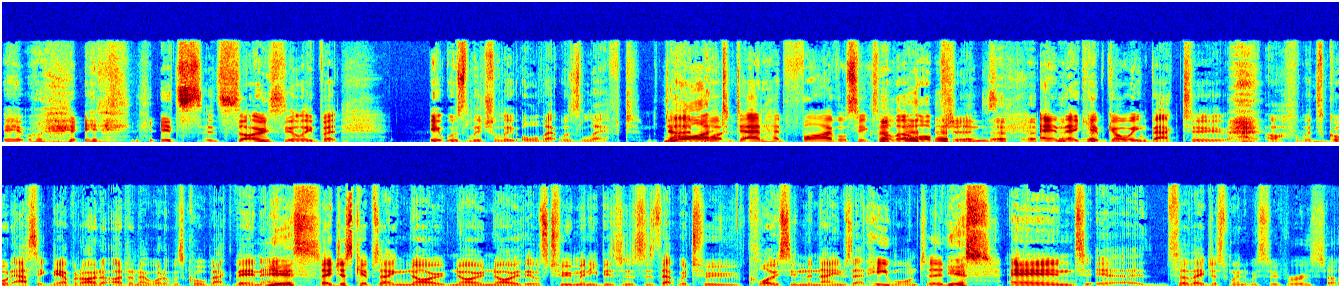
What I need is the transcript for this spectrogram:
it, it it's it's so silly, but it was literally all that was left. Dad, right. what, Dad had five or six other options, and they kept going back to oh, it's called ASIC now, but I, I don't know what it was called back then. And yes, they just kept saying no, no, no. There was too many businesses that were too close in the names that he wanted. Yes, and uh, so they just went with Super Rooster.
